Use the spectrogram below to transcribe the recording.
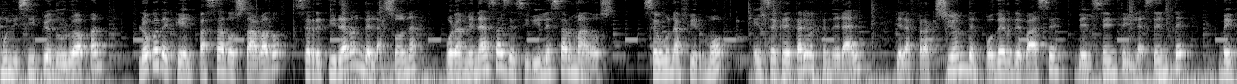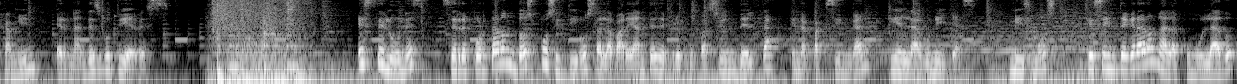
municipio de Uruapan, luego de que el pasado sábado se retiraron de la zona por amenazas de civiles armados, según afirmó el secretario general de la fracción del poder de base del CENTE y la CENTE, Benjamín Hernández Gutiérrez. Este lunes se reportaron dos positivos a la variante de preocupación Delta en Apaxingán y en Lagunillas, mismos que se integraron al acumulado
